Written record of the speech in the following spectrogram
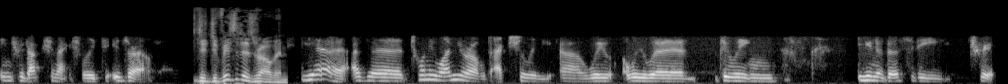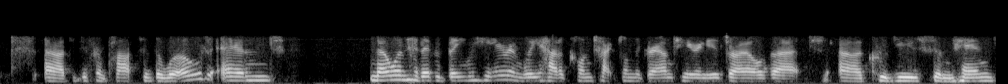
introduction, actually, to Israel. Did you visit Israel then? Yeah, as a 21-year-old, actually, uh, we we were doing university trips uh, to different parts of the world, and no one had ever been here, and we had a contact on the ground here in Israel that uh, could use some hands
